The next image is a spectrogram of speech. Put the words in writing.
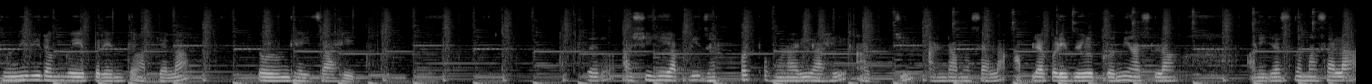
सोनेरी रंग येईपर्यंत आपल्याला तळून घ्यायचा आहे. तर अशी ही आपली झटपट होणारी आहे आजची अंडा मसाला. आपल्याकडे वेळ कमी असला आणि जास्त मसाला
